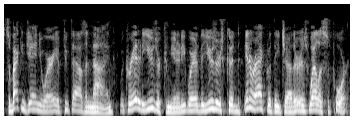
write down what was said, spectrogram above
So back in January of 2009, we created a user community where the users could interact with each other as well as support.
